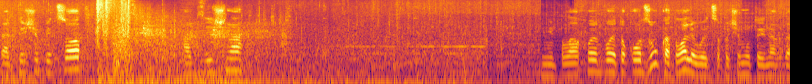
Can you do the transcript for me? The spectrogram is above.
Так, 1500. Отлично. Неплохой бой. Только вот звук отваливается почему-то иногда.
